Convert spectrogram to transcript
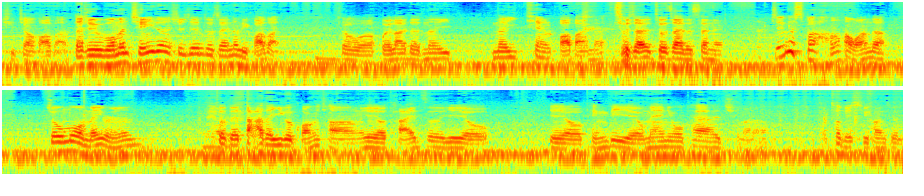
去教滑板，但是我们前一段时间就在那里滑板，就我回来的那一那一天滑板呢，就在就在的森林这个 spot 很好玩的，周末没有人，特别大的一个广场，也有台子，也有也有平地，也有 manual patch 嘛，我特别喜欢这里。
